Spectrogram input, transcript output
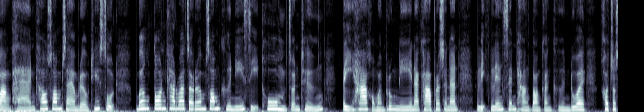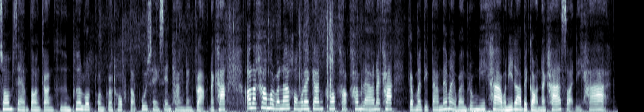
วางแผนเข้าซ่อมแซมเร็วที่สุด เบื้องต้นคาดว่าจะเริ่มซ่อมคืนนี้สี่ทุ่มจนถึงตีห้าของวันพรุ่งนี้นะคะ เพราะฉะนั้นหลีกเลี่ยงเส้นทางตอนกลางคืนด้วย เขาจะซ่อมแซมตอนกลางคืน เพื่อลดผลกระทบต่อผู้ใช้เส้นทางดังกล่าวนะคะ เอาละค่ะหมดเวลาของรายการข้อข่าวค่ำแล้วนะคะ กลับมาติดตามได้ใหม่วันพรุ่งนี้ค่ะ วันนี้ลาไปก่อนนะคะ สวัสดีค่ะ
